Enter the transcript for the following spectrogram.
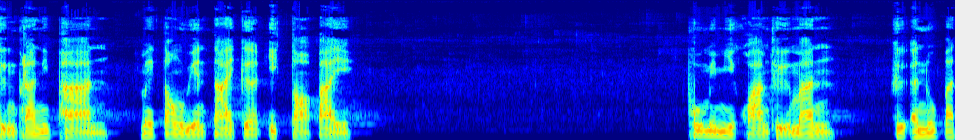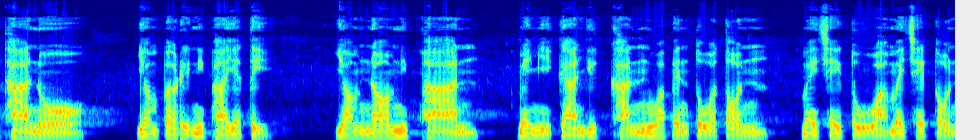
ถึงพระนิพพานไม่ต้องเวียนตายเกิดอีกต่อไป ผู้ไม่มีความถือมั่น คืออนุปทาโน ย่อมปรินิพายติ ย่อมน้อมนิพพาน ไม่มีการยึดขันว่าเป็นตัวตน ไม่ใช่ตัว ไม่ใช่ตน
